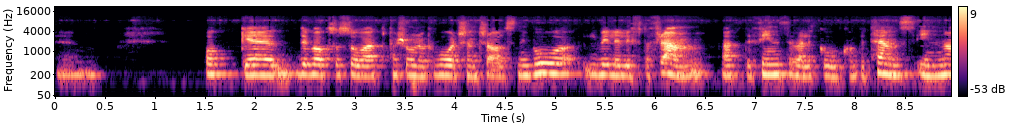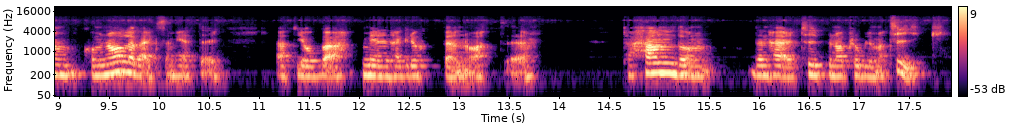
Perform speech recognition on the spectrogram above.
Ehm, och eh, det var också så att personer på vårdcentralsnivå ville lyfta fram att det finns en väldigt god kompetens inom kommunala verksamheter att jobba med den här gruppen och att eh, ta hand om den här typen av problematik.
